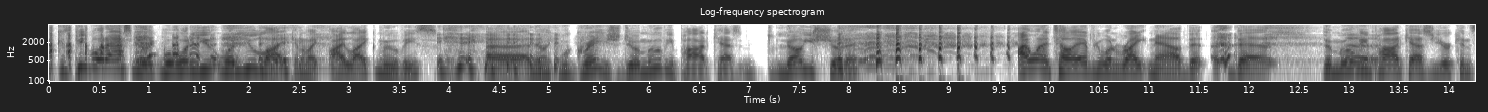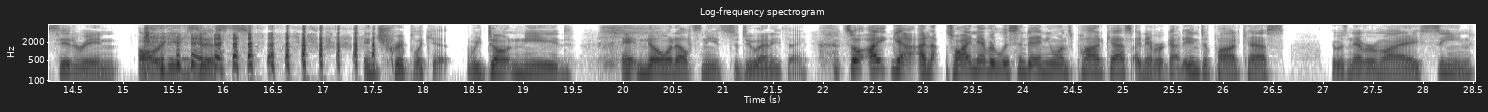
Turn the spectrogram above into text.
because people would ask me like, "Well, what do you what do you like?" And I'm like, "I like movies." Uh, and they're like, "Well, great, you should do a movie podcast." No, you shouldn't. I want to tell everyone right now that uh, the the movie podcast you're considering already exists in triplicate. We don't need and no one else needs to do anything. So I yeah, and so I never listened to anyone's podcast. I never got into podcasts. It was never my scene.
